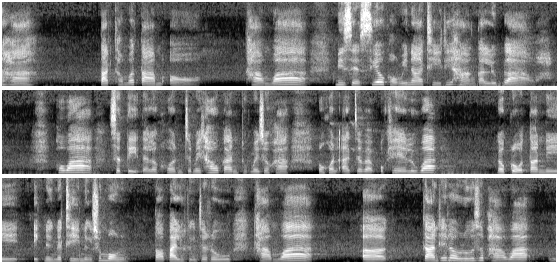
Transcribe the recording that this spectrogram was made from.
นะคะ ตัดคำว่าตามออก ถามว่ามีเศษเสี้ยวของวินาทีที่ห่างกันหรือเปล่า เพราะว่าสติแต่ละคนจะไม่เท่ากันถูกไหมเจ้าคะ บางคนอาจจะแบบโอเครู้ว่าเราโกรธตอนนี้อีกหนึ่งนาทีหนึ่งชั่วโมง ต่อไปเราถึงจะรู้ ถามว่าเอ่อการที่เรารู้สภาวะไม่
